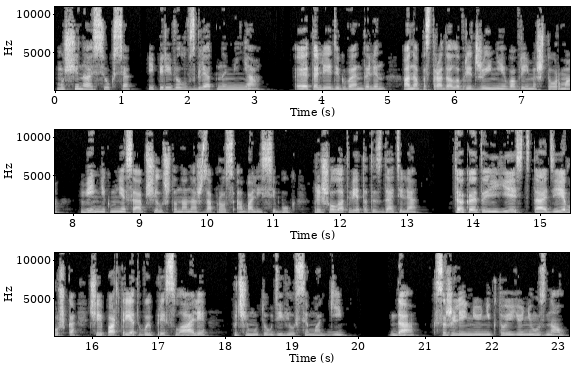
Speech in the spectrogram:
Мужчина осекся и перевел взгляд на меня. «Это леди Гвендолин. Она пострадала в Реджинии во время шторма. Винник мне сообщил, что на наш запрос об Алисе Бук пришел ответ от издателя». «Так это и есть та девушка, чей портрет вы прислали?» Почему-то удивился Маги. Да, к сожалению, никто ее не узнал.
